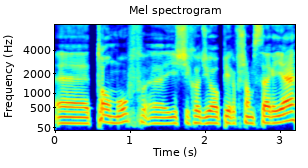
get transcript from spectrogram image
e, tomów, e, jeśli chodzi o pierwszą serię,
